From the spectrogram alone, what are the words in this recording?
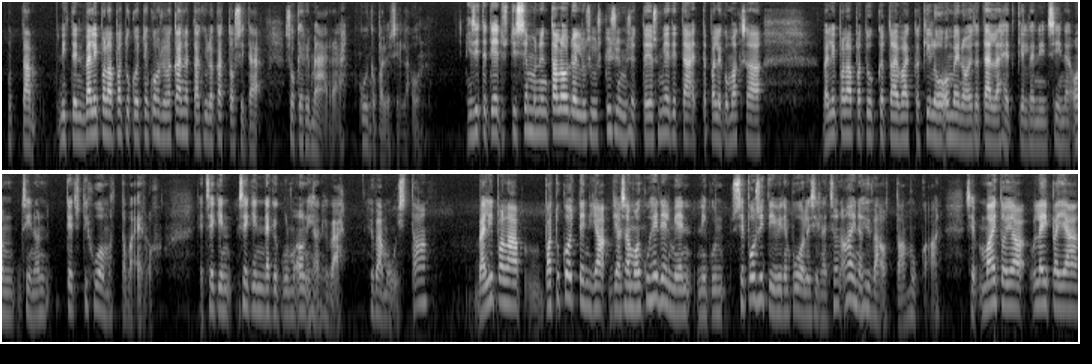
Mutta niiden välipalapatukoiden kohdalla kannattaa kyllä katsoa sitä sokerimäärää, kuinka paljon siellä on. Ja sitten tietysti semmoinen taloudellisuuskysymys, että jos mietitään, että paljonko maksaa välipalapatukka tai vaikka kilo omenoita tällä hetkellä, niin siinä on, siinä on tietysti huomattava ero. Et sekin, sekin näkökulma on ihan hyvä, hyvä muistaa. Välipala patukoiden ja, ja samoin kuin hedelmien niin kuin se positiivinen puoli sillä, että se on aina hyvä ottaa mukaan. Se maito ja leipä ja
